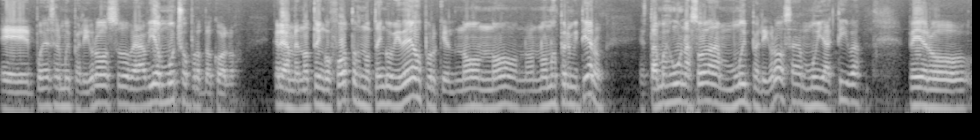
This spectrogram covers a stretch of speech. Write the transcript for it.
eh, puede ser muy peligroso. Había mucho protocolo. Créanme, no tengo fotos, no tengo videos porque no, no, no, no nos permitieron. Estamos en una zona muy peligrosa, muy activa, pero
